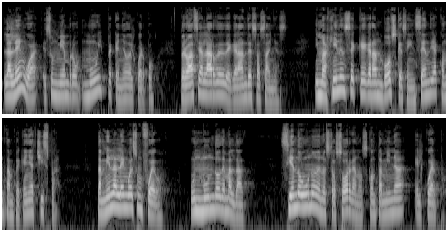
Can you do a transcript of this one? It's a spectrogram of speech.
La lengua es un miembro muy pequeño del cuerpo, pero hace alarde de grandes hazañas. Imagínense qué gran bosque se incendia con tan pequeña chispa. También la lengua es un fuego, un mundo de maldad. Siendo uno de nuestros órganos, contamina el cuerpo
